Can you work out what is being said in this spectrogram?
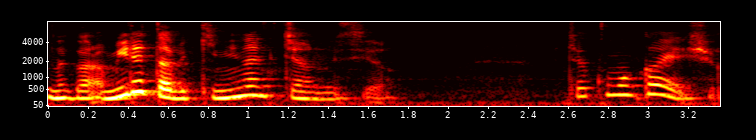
だから見るたび気になっちゃうんですよ。めっちゃ細かいでしょ。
